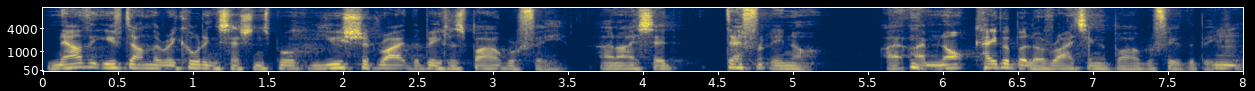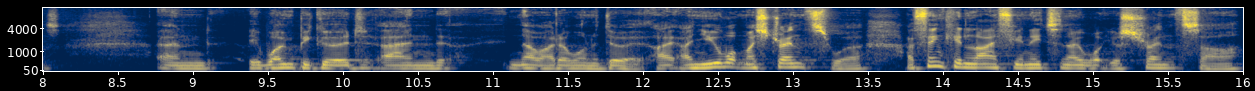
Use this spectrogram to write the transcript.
Now that you've done the recording sessions book, you should write the Beatles biography. And I said, Definitely not. I, I'm not capable of writing a biography of the mm. Beatles. And it won't be good. And uh, no, I don't want to do it. I, I knew what my strengths were. I think in life you need to know what your strengths are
